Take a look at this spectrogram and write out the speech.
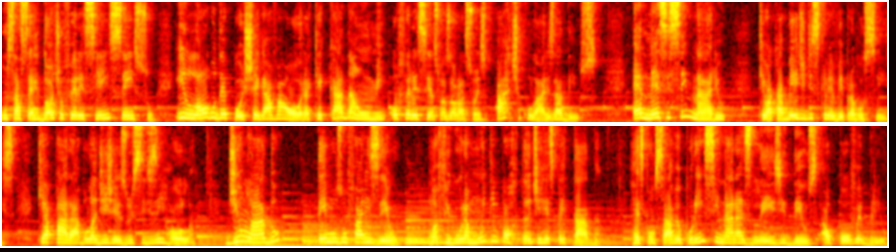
o sacerdote oferecia incenso e logo depois chegava a hora que cada homem oferecia suas orações particulares a Deus. É nesse cenário que eu acabei de descrever para vocês que a parábola de Jesus se desenrola. De um lado, temos um fariseu, uma figura muito importante e respeitada, responsável por ensinar as leis de Deus ao povo hebreu.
